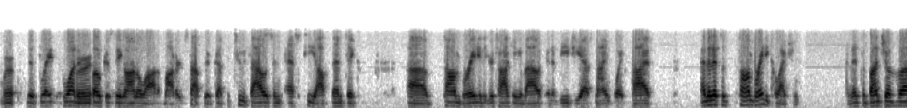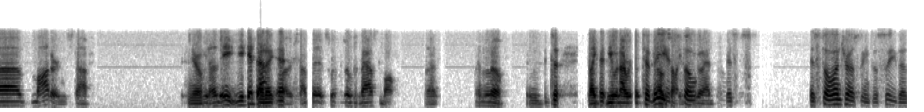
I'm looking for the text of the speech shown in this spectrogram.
where, this latest one is focusing on a lot of modern stuff. They've got the 2000 SP Authentic uh, Tom Brady that you're talking about in a BGS 9.5, and then it's a Tom Brady collection, and it's a bunch of uh, modern stuff. Yeah. You know, you get that and part, stuff that it switches over to basketball. But I don't know. To, like it, you and I were to me, oh, it's still go ahead. it's it's still interesting to see that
